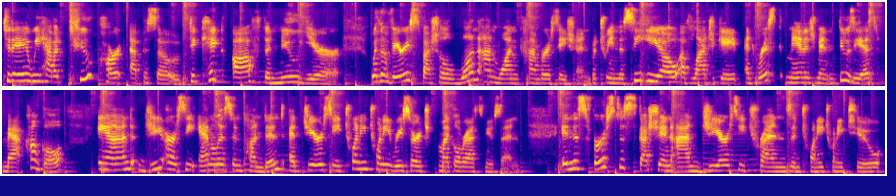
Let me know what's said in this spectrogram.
Today, we have a two part episode to kick off the new year with a very special one on one conversation between the CEO of LogicGate and risk management enthusiast, Matt Kunkel, and GRC analyst and pundit at GRC 2020 Research, Michael Rasmussen. In this first discussion on GRC trends in 2022,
